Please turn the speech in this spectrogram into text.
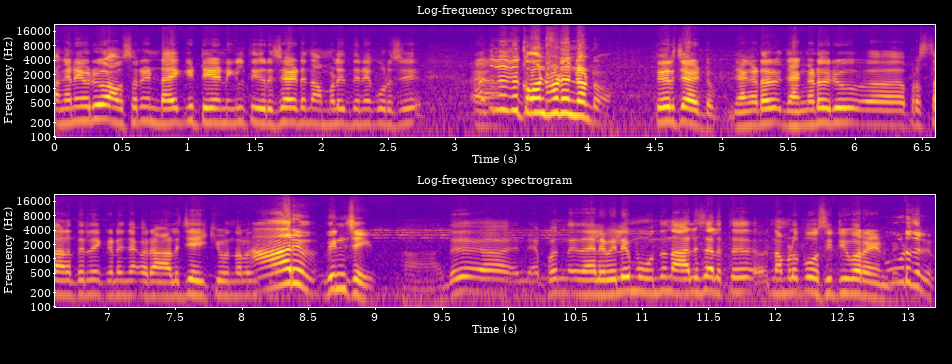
അങ്ങനെ ഒരു അവസരം ഉണ്ടായി കിട്ടുകയാണെങ്കിൽ തീർച്ചയായിട്ടും നമ്മൾ ഇതിനെക്കുറിച്ച് അതിലൊരു കോൺഫിഡന്റ് ഉണ്ടോ? തീർച്ചയായിട്ടും. ഞങ്ങളുടെ ഞങ്ങളുടെ ഒരു പ്രസ്ഥാനത്തിൽ നിൽക്കുന്ന ഒരാൾ ജയിക്കും എന്നുള്ളത് ആര് വിൻ ചെയ്യും. അത് ഇപ്പം നിലവിൽ മൂന്ന് നാല് സ്ഥലത്ത് നമ്മൾ പോസിറ്റീവ് പറയുന്നുണ്ട്. കൂടുതലും.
